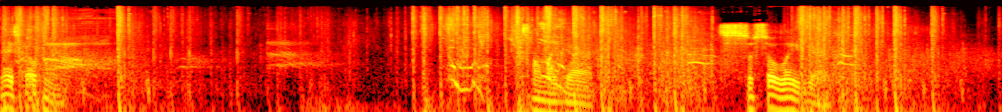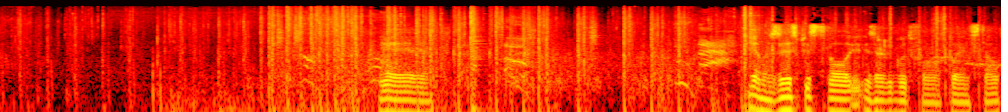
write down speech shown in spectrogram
Guys, help me. Oh my god. It's so, late, guys. Yeah, yeah, yeah. Yeah, but this pistol is really good for playing stealth.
